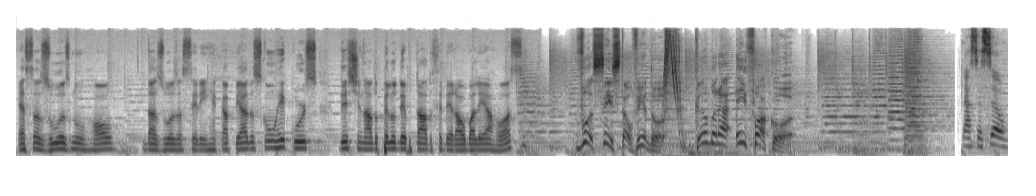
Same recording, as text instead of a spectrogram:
essas ruas no hall das ruas a serem recapeadas com o recurso destinado pelo deputado federal Baleia Rossi. Você está ouvindo Câmara em Foco. Na sessão,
